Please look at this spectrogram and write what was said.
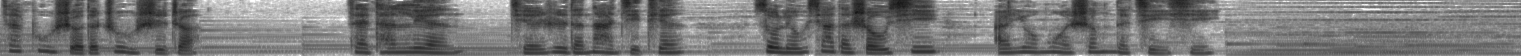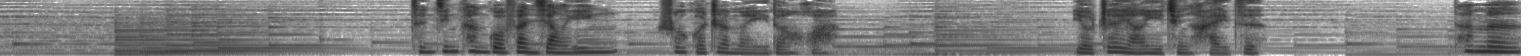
在不舍地注视着，在贪恋节日的那几天所留下的熟悉而又陌生的气息。曾经看过范向英说过这么一段话。有这样一群孩子，他们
